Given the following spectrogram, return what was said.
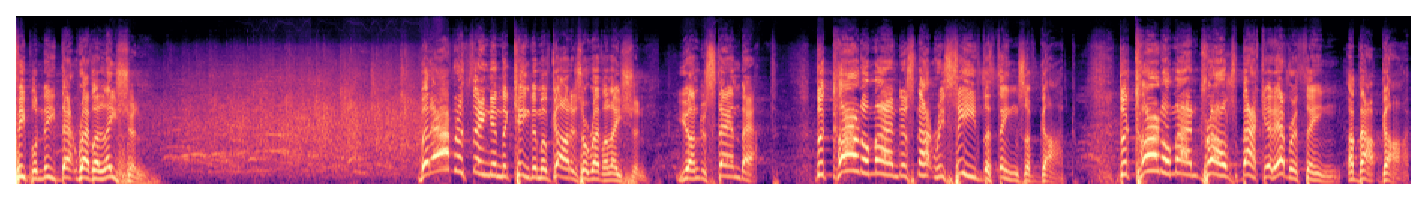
People need that revelation. But everything in the kingdom of God is a revelation. You understand that? The carnal mind does not receive the things of God. The carnal mind draws back at everything about God.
